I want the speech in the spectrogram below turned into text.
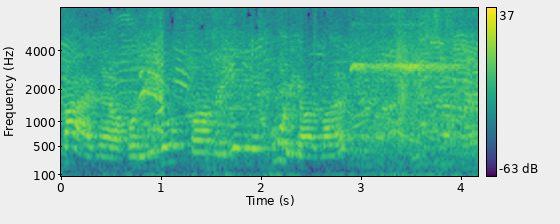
five now for the Eagles from the Indian 40-yard line.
